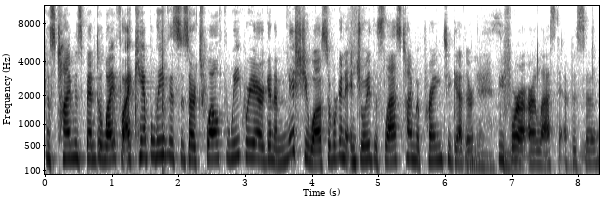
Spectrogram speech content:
This time has been delightful. I can't believe this is our 12th week. We are going to miss you all. So we're going to enjoy this last time of praying together before our last episode.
